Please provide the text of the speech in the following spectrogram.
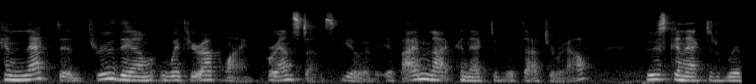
connected through them with your upline. For instance, you know, if, if I'm not connected with Dr. Ralph, who's connected with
